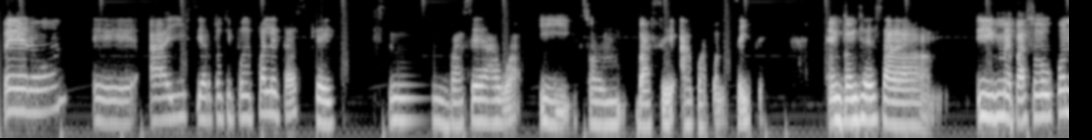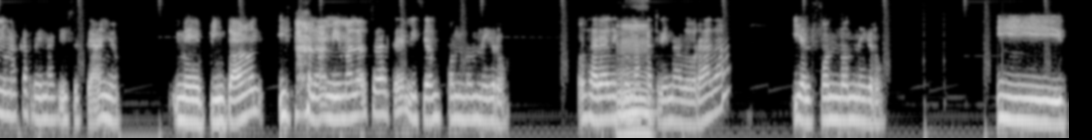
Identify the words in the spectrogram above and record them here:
pero eh, hay cierto tipo de paletas que son base de agua y son base agua con aceite. Entonces, ah, y me pasó con una Catrina que hice este año. Me pintaron y para mi mala suerte me hicieron fondo negro. O sea, era de que una Mm, Catrina dorada y el fondo negro. Y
